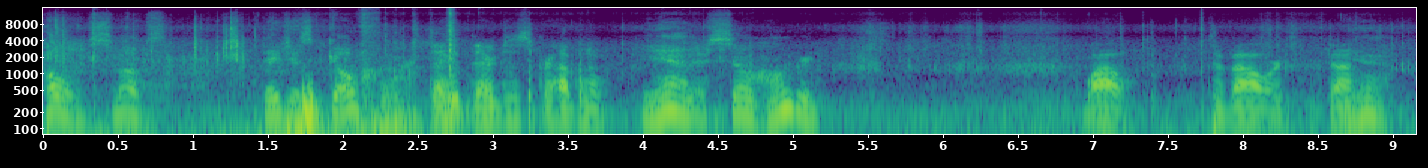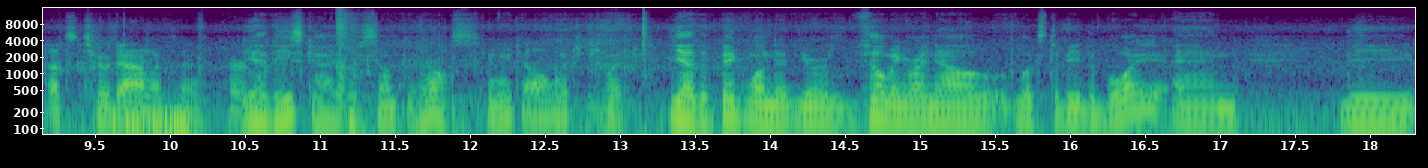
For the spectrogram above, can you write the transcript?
Holy smokes. They just go for it. They, they're just grabbing them. Yeah, they're so hungry. Wow. Devoured. Done. Yeah. That's two down with them. Her. Yeah, these guys are something else. Can you tell which is which? Yeah, the big one that you're filming right now looks to be the boy, and the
